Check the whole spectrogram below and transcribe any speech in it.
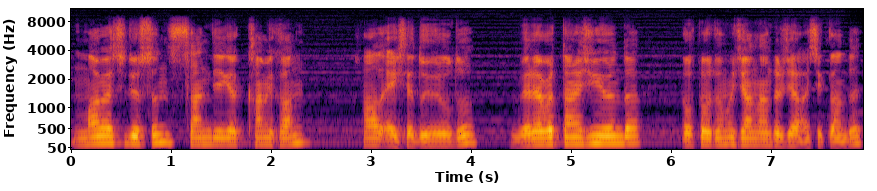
Marvel Studios'un San Diego Comic-Con Hall H'de duyuruldu ve Robert Downey Jr.'ın da Doktor Doom'u canlandıracağı açıklandı.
